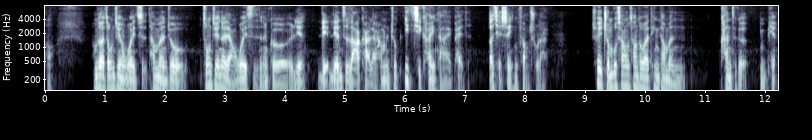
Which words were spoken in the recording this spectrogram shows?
哦。他们在中间的位置，他们就中间那两个位置那个帘帘帘子拉开来，他们就一起看一台 iPad，而且声音放出来，所以全部商务舱都在听他们看这个影片。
